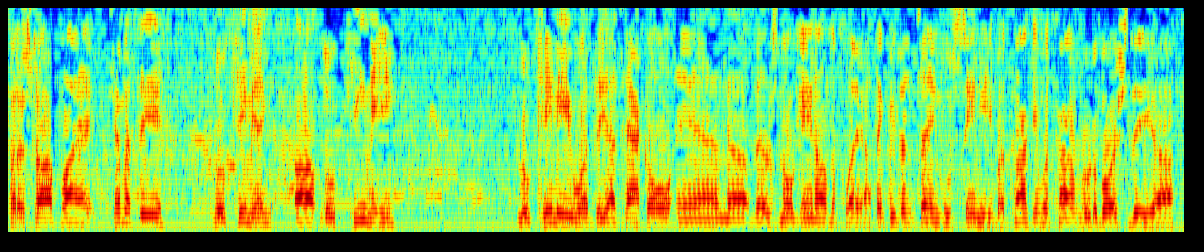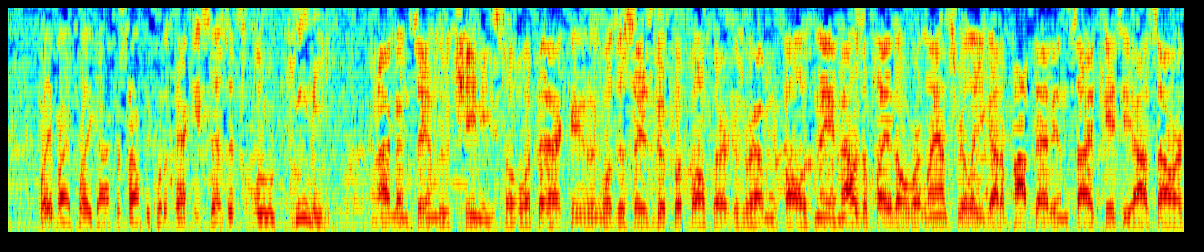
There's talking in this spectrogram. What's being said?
Finished off by Timothy Luchini. Uh, Luchini. Luchini with the uh, tackle, and uh, there's no gain on the play. I think we've been saying Lucini, but talking with Tom Rudebush, the uh, play-by-play guy for South Dakota Tech, he says it's Luchini. And I've been saying Luchini, so what the heck? We'll just say he's a good football player because we're having to call his name. That was a play, though, where Lance really, you got to pop that inside. Casey Hausauer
